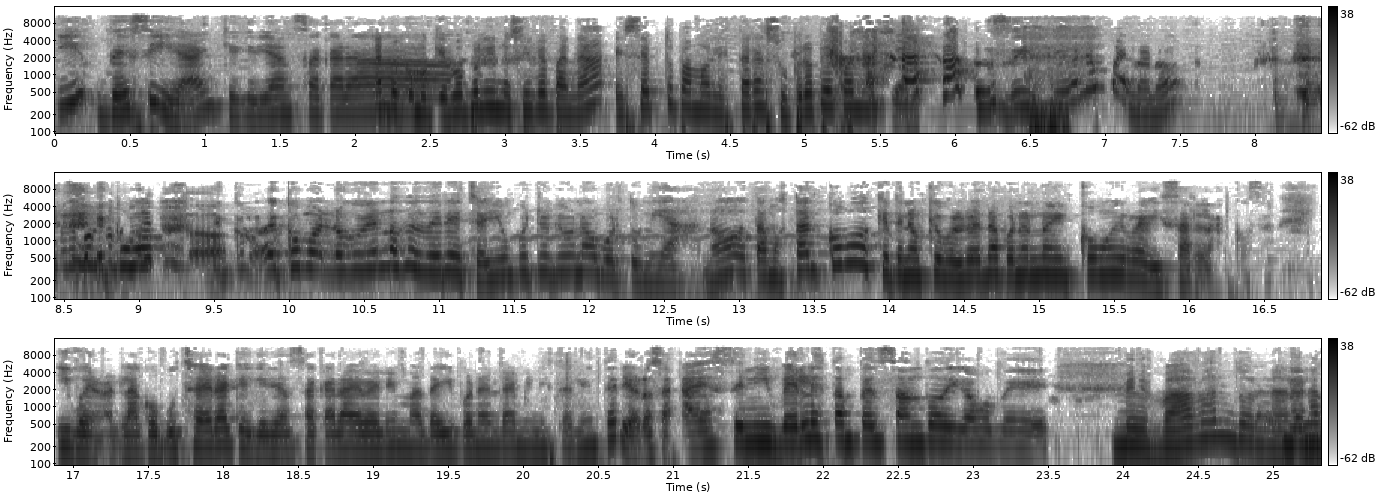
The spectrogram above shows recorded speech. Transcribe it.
Y decían que querían sacar a... Ah, no, como que Bópoli no sirve para nada, excepto para molestar a su propia coalición. sí, bueno, bueno, ¿no? es, como, es, como, es como los gobiernos de derecha, yo encuentro que es una oportunidad, ¿no? Estamos tan cómodos que tenemos que volver a ponernos incómodos y revisar las cosas. Y bueno, la copucha era que querían sacar a Evelyn Matei y ponerla de ministra del Interior. O sea, a ese nivel están pensando, digamos, de... ¿Me va a abandonar No, la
